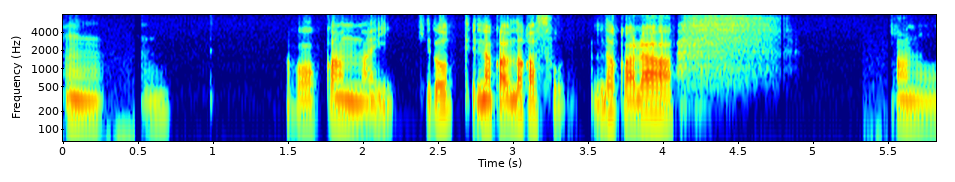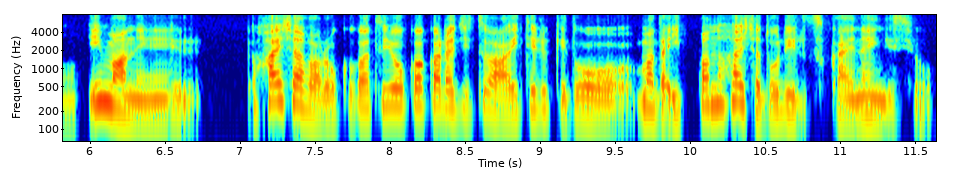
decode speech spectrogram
うん。なんか分かんないけどって、なんか、なんかそうだから、あの、今ね、歯医者は6月8日から実は空いてるけど、まだ一般の歯医者ドリル使えないんですよ。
